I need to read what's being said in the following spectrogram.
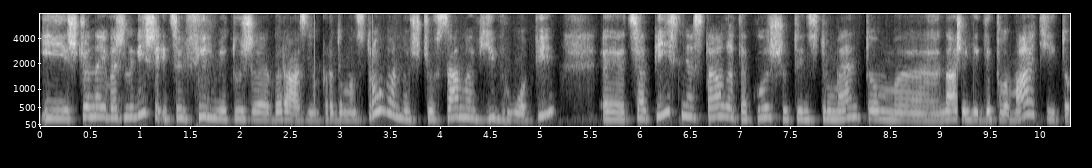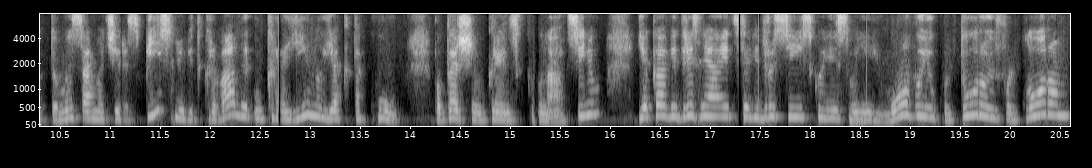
І що найважливіше, і це в фільмі дуже виразно продемонстровано, що саме в Європі е, ця пісня стала також от інструментом е, нашої дипломатії. Тобто, ми саме через пісню відкривали Україну як таку. По-перше, українську націю, яка відрізняється від російської своєю мовою, культурою, фольклором.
